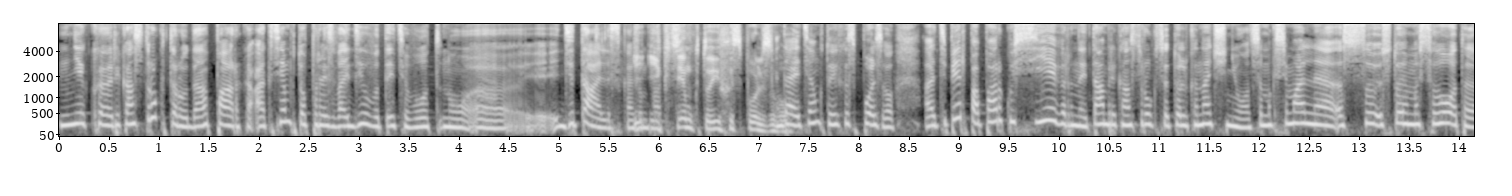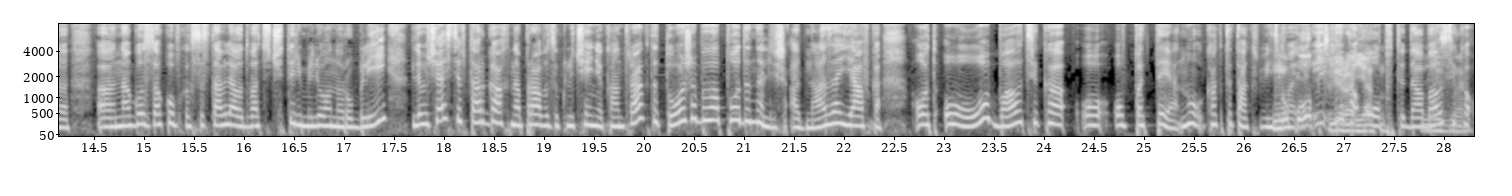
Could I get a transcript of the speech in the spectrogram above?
не к реконструктору, да, парка, а к тем, кто производил вот эти вот, ну, э, детали, скажем И, и так. к тем, кто их использовал. Да, и тем, кто их использовал. А теперь по парку Северный, там реконструкция только начнется. Максимальная стоимость лота а, на госзакупках составляла 24 миллиона рублей. Для участия в торгах на право заключения контракта тоже была подана лишь одна заявка от ООО «Балтика ОПТ». Ну, как-то так, видимо. Ну, «Опт», Либо вероятно. «Опт», да, «Балтика знаю.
